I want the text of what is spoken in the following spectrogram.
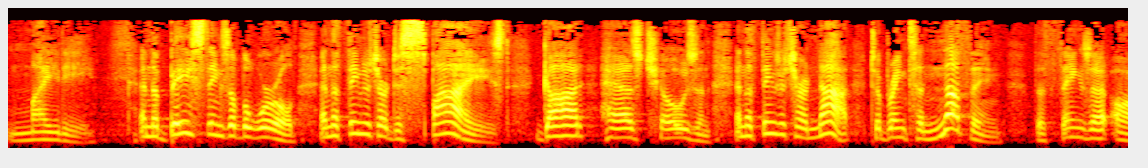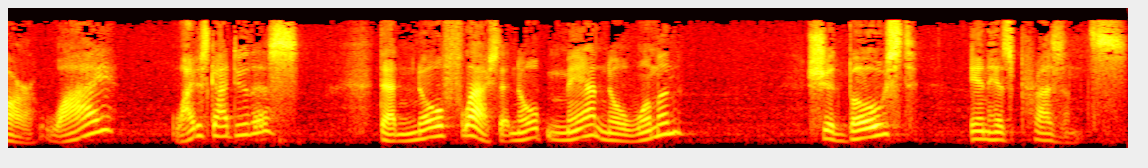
mighty and the base things of the world and the things which are despised, God has chosen. And the things which are not to bring to nothing the things that are. Why? Why does God do this? That no flesh, that no man, no woman should boast in his presence.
